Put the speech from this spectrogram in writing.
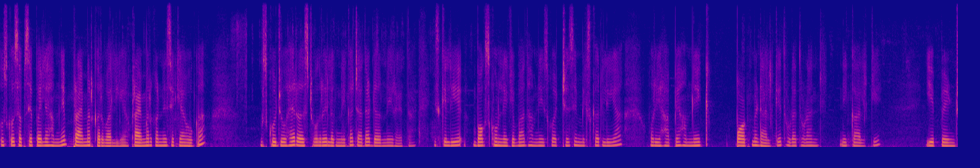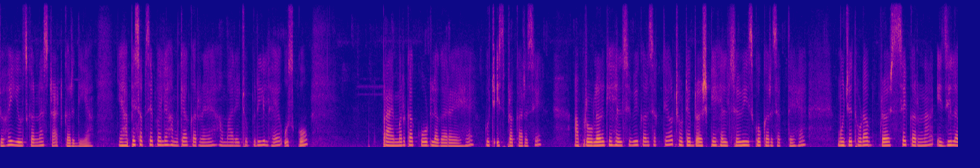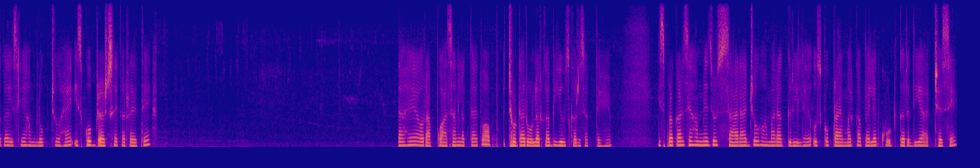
उसको सबसे पहले हमने प्राइमर करवा लिया। प्राइमर करने से क्या होगा? उसको जो है रस्ट वगैरह लगने का ज़्यादा डर नहीं रहता। है इसके लिए बॉक्स खोलने के बाद हमने इसको अच्छे से मिक्स कर लिया और यहाँ पे हमने एक पॉट में डाल के थोड़ा थोड़ा निकाल के ये पेंट जो है यूज़ करना स्टार्ट कर दिया। यहाँ पे सबसे पहले हम क्या कर रहे हैं? हमारे जो ग्रिल है उसको प्राइमर का कोट लगा रहे हैं, कुछ इस प्रकार से। आप रोलर के हेल्प से भी कर सकते हैं और छोटे ब्रश के हेल्प से भी इसको कर सकते हैं। मुझे थोड़ा ब्रश से करना इजी लगा, इसलिए हम लोग जो है, इसको ब्रश से कर रहे थे। है और आपको आसान लगता है तो आप छोटा रोलर का भी यूज़ कर सकते हैं। इस प्रकार से हमने जो सारा, जो हमारा ग्रिल है, उसको प्राइमर का पहले कोट कर दिया अच्छे से।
